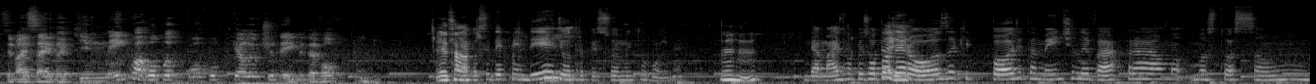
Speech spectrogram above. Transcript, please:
Você vai sair daqui nem com a roupa do corpo porque ela eu te dei, me devolve tudo. É, Exato. você depender de outra pessoa é muito ruim, né? Uhum. Ainda mais uma pessoa É, poderosa que pode também te levar pra uma, uma situação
